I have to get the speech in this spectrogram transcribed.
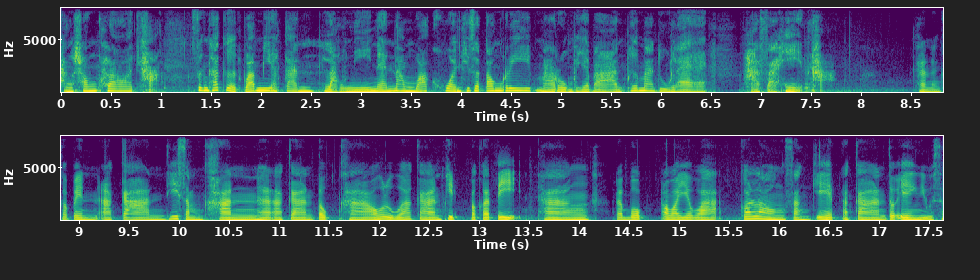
ทางช่องคลอดค่ะ ซึ่งถ้าเกิดว่ามีอาการเหล่านี้แนะนำว่าควรที่จะต้องรีบมาโรงพยาบาลเพื่อมาดูแลหาสาเหตุค่ะ ค่ะนั้นก็เป็นอาการที่สำคัญนะอาการตกขาวหรือว่าการผิดปกติทางระบบอวัยวะ ก็ลองสังเกตอาการตัวเองอยู่เส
